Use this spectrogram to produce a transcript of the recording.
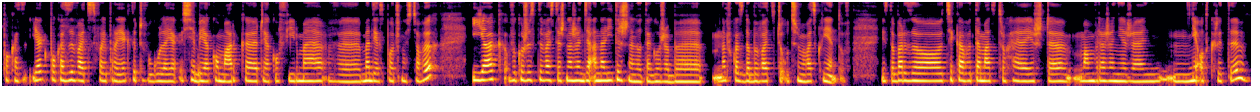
pokaz- jak pokazywać swoje projekty, czy w ogóle jak, siebie jako markę, czy jako firmę w mediach społecznościowych i jak wykorzystywać też narzędzia analityczne do tego, żeby na przykład zdobywać czy utrzymywać klientów. Jest to bardzo ciekawy temat, trochę jeszcze mam wrażenie, że nieodkryty w,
